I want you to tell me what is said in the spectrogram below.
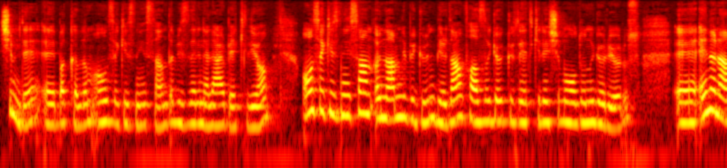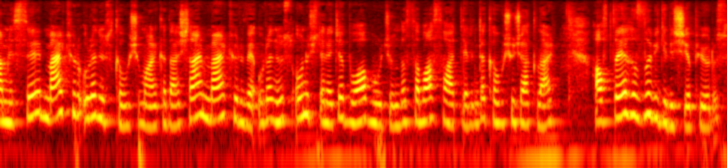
Şimdi e, bakalım 18 Nisan'da bizleri neler bekliyor. 18 Nisan önemli bir gün. Birden fazla gökyüzü etkileşimi olduğunu görüyoruz. Ee, en önemlisi Merkür-Uranüs kavuşumu arkadaşlar. Merkür ve Uranüs 13 derece boğa burcunda sabah saatlerinde kavuşacaklar. Haftaya hızlı bir giriş yapıyoruz.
